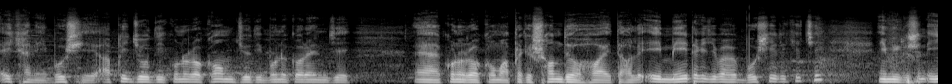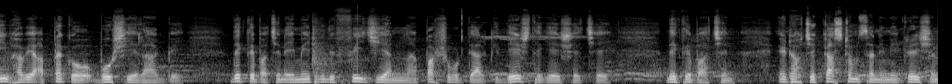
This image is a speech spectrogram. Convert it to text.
এখানে বসিয়ে আপনি যদি কোনো রকম যদি মনে করেন যে কোনো রকম আপনাকে সন্দেহ হয়, তাহলে এই মেয়েটাকে যেভাবে বসিয়ে রেখেছে ইমিগ্রেশন এইভাবে আপনাকেও বসিয়ে রাখবে। দেখতে পাচ্ছেন, এই মেয়েটা কিন্তু ফিজিয়ান না, পার্শ্ববর্তী আরেকটি দেশ থেকে এসেছে। দেখতে পাচ্ছেন, এটা হচ্ছে customs and immigration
